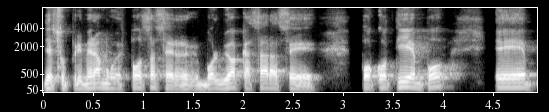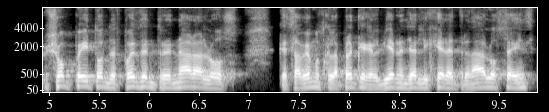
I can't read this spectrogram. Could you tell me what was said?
de su primera esposa, se volvió a casar hace poco tiempo. Eh, Sean Payton, después de entrenar a los, que sabemos que la práctica del viernes ya es ligera, entrenar a los Saints,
